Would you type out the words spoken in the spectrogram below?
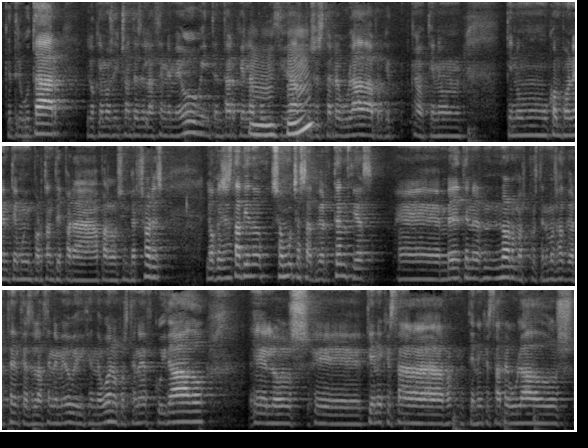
tributar, lo que hemos dicho antes de la CNMV, intentar que la publicidad pues, esté regulada, porque tiene, un, tiene un componente muy importante para, para, los inversores. Lo que se está haciendo son muchas advertencias, eh, en vez de tener normas, pues tenemos advertencias de la CNMV diciendo, bueno, pues tened cuidado, eh, los, eh, tienen, que estar, tienen que estar regulados,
